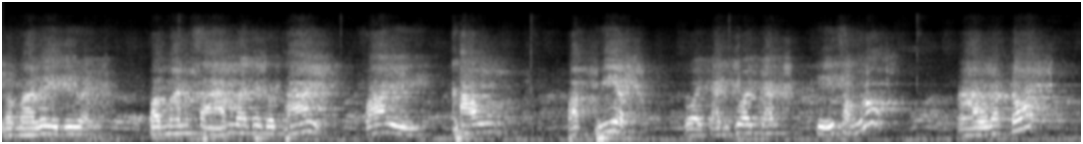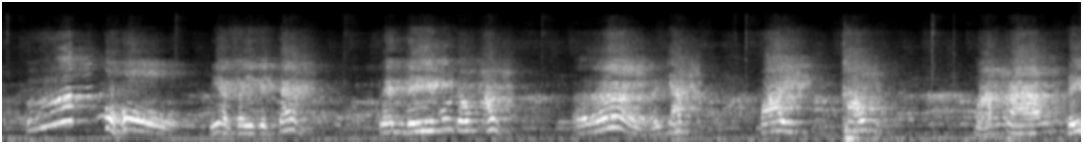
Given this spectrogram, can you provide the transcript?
เข้ามาเรื่อยๆประมาณสามนาทีสุดท้าย ไฟเขาพับเพียบช่วยกันช่วยกันกี่สองลูกเอาละโดดอึ๊บโอ้โหเนี่ยสี่ติดแต้มเล่นดีผู้ชมเอาเออยับไฟเขาหมาเปล่าดี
